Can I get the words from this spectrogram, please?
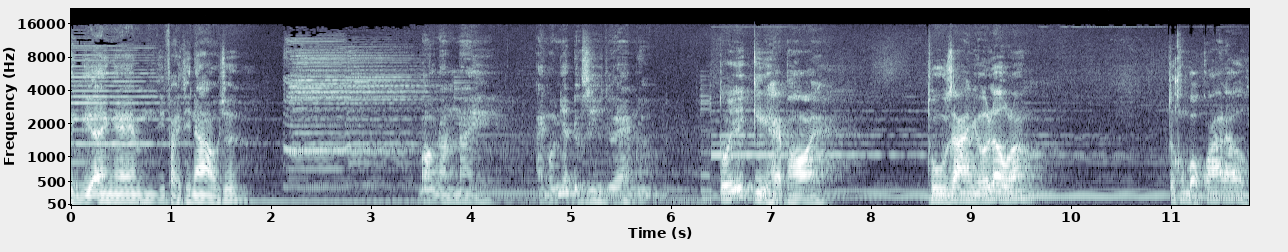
Tình nghĩa anh em thì phải thế nào chứ? Bao năm nay Anh có nhận được gì từ em đâu? Tôi ích kỷ hẹp hòi Thù ra nhớ lâu lắm. Tôi không bỏ qua đâu.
